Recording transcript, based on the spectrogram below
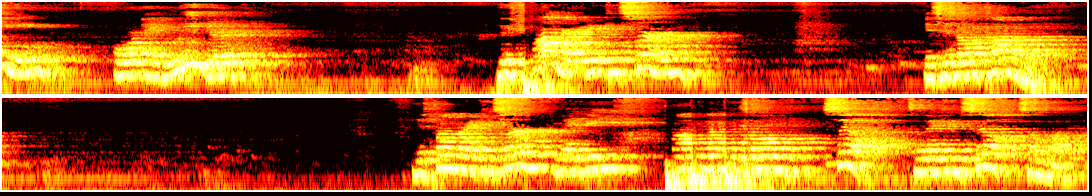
king or a leader whose primary concern is his own economy. His primary concern may be propping up his own self to make himself somebody.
